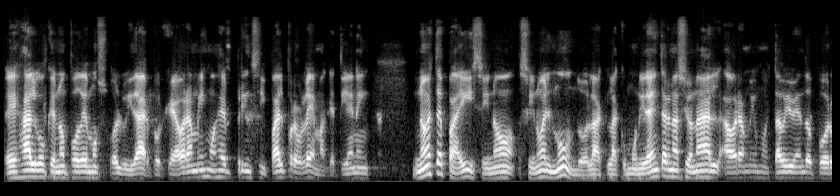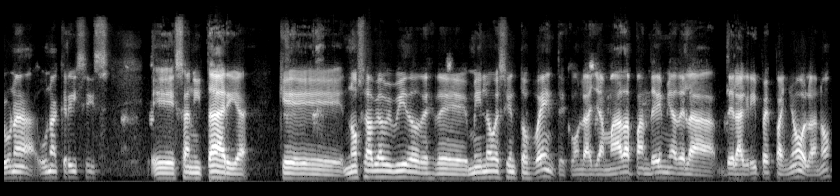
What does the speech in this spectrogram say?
es, algo que no podemos olvidar, porque ahora mismo es el principal problema que tienen no este país, sino, sino el mundo. La, la comunidad internacional ahora mismo está viviendo por una, una crisis eh, sanitaria que no se había vivido desde 1920 con la llamada pandemia de la, de la gripe española, ¿no?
